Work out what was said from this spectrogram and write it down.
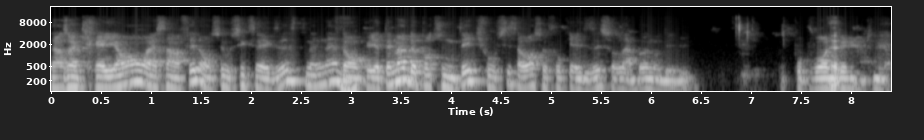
dans un crayon sans fil. On sait aussi que ça existe maintenant. Mm-hmm. Donc, il y a tellement d'opportunités qu'il faut aussi savoir se focaliser sur la bonne au début pour pouvoir lever rapidement.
